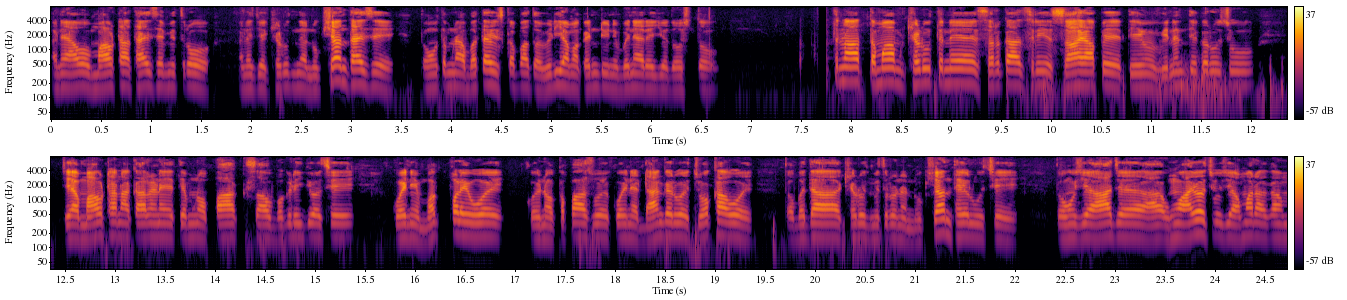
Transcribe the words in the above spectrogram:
અને આવો માવઠા થાય છે મિત્રો, અને જે ખેડૂતને નુકસાન થાય છે, તો હું તમને આ બતાવીશ કપા. તો વિડીયામાં કન્ટિન્યુ બન્યા રહીજો દોસ્તો. ભારતના તમામ ખેડૂતને સરકારશ્રી સહાય આપે તે હું વિનંતી કરું છું. જે આ માવઠાના કારણે તેમનો પાક સાવ બગડી ગયો છે, કોઈની મગફળી હોય કોઈનો કપાસ હોય, કોઈને ડાંગર હોય, ચોખા હોય, તો બધા ખેડૂત મિત્રોને નુકસાન થયેલું છે. તો હું જે આજે, હું આવ્યો છું જે અમારા ગામ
